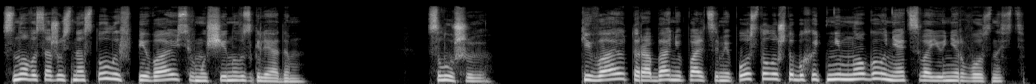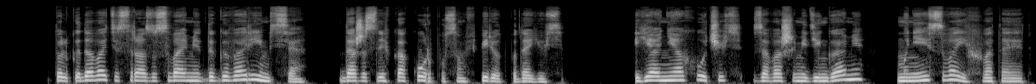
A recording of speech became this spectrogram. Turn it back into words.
Снова сажусь на стул и впиваюсь в мужчину взглядом. Слушаю. Киваю, тарабаню пальцами по столу, чтобы хоть немного унять свою нервозность. Только давайте сразу с вами договоримся, даже слегка корпусом вперед подаюсь. Я не охочусь за вашими деньгами, мне и своих хватает.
